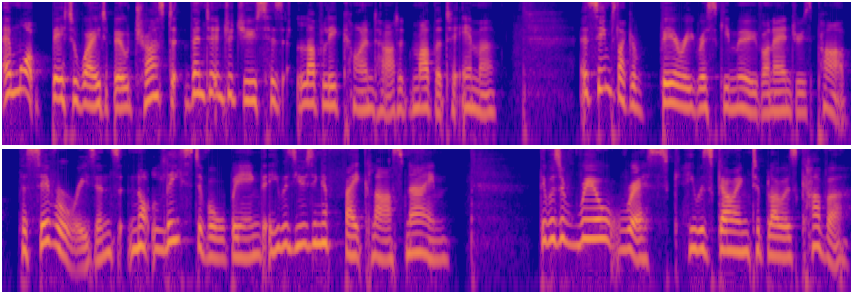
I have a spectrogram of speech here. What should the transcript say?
And what better way to build trust than to introduce his lovely, kind hearted mother to Emma? It seems like a very risky move on Andrew's part for several reasons, not least of all being that he was using a fake last name. There was a real risk he was going to blow his cover.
